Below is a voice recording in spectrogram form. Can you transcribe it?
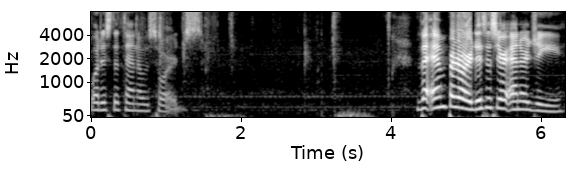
What is the Ten of Swords? The Emperor, this is your energy.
